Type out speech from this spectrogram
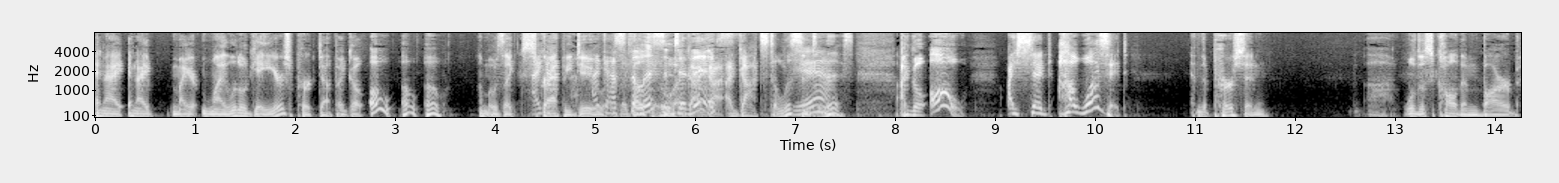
and I and I my my little gay ears perked up. I go, "Oh, oh, oh." I was like Scrappy Doo. I was gots like, to okay, listen ooh, to I got, this. got- I got to listen Yeah. to this. I go, oh, I said, how was it? And the person, uh, we'll just call them Barb.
